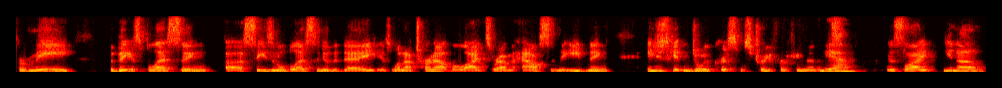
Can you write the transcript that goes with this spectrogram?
for me, the biggest blessing, a uh, seasonal blessing of the day, is when I turn out the lights around the house in the evening. And you just get to enjoy the Christmas tree for a few minutes. Yeah, it's like you know,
